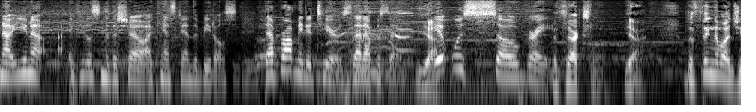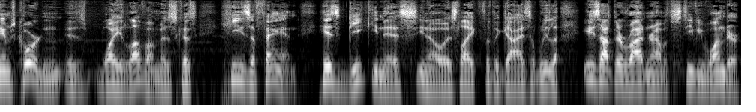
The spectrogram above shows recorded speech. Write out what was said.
Now, you know, if you listen to the show, I Can't Stand the Beatles. That brought me to tears, that episode. Yeah. It was so great. It's excellent. Yeah. The thing about James Corden is why you love him is because he's a fan. His geekiness, you know, is like for the guys that we love. He's out there riding around with Stevie Wonder.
